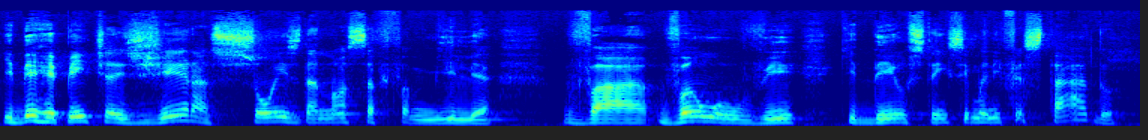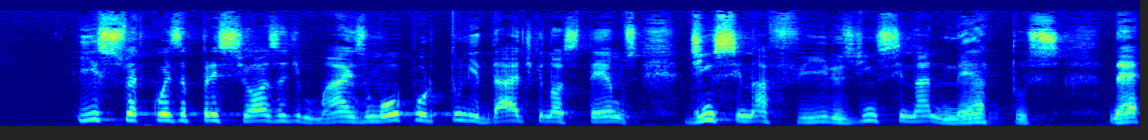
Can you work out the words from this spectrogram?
e de repente as gerações da nossa família vá, vão ouvir que Deus tem se manifestado. Isso é coisa preciosa demais, uma oportunidade que nós temos de ensinar filhos, de ensinar netos, né?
